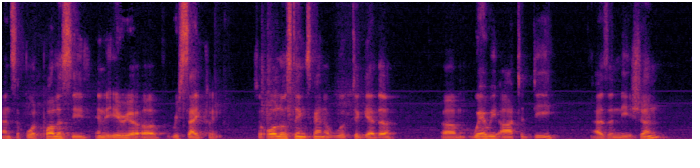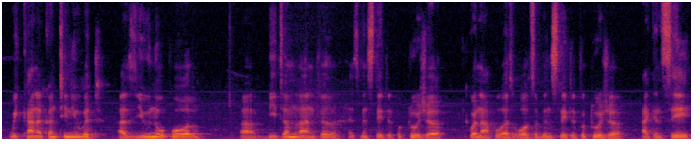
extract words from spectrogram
and support policies in the area of recycling. So all those things kind of work together. Um, where we are today as a nation, we cannot continue it. As you know, Paul, uh, Beetham landfill has been slated for closure. Guanapo has also been slated for closure. I can say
